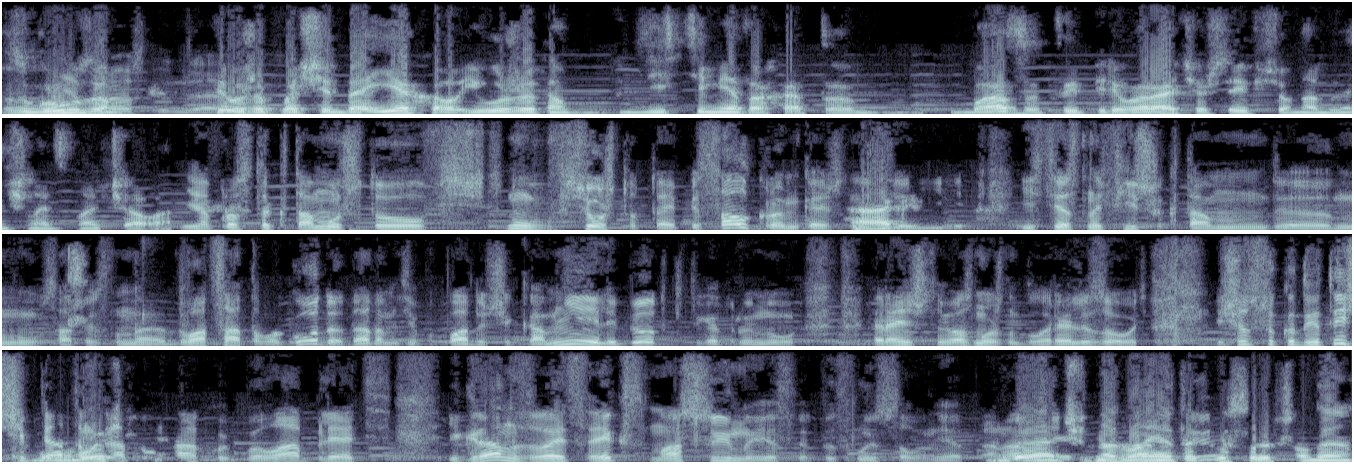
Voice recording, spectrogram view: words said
с грузом, просто, да. ты уже почти доехал, и уже там в 10 метрах от базы, ты переворачиваешься, и все, надо начинать сначала. Я просто к тому, что ну, все, что ты описал, кроме, конечно, так. естественно, фишек там, ну, соответственно, 20 года, да, там, типа, падающие камни, лебедки, которые, ну, раньше невозможно было реализовывать. Еще, сука, в 2005 ну, году, нахуй, была, блядь, игра называется Экс-машина, если ты слышал, нет? Она, да, чуть название я так услышал, да.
